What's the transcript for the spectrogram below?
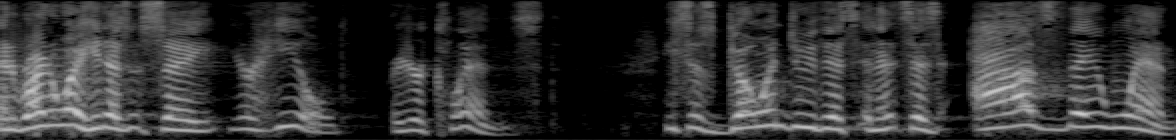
And right away, he doesn't say, You're healed or you're cleansed. He says, Go and do this. And it says, As they went,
